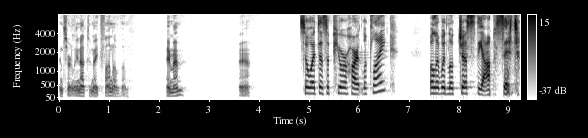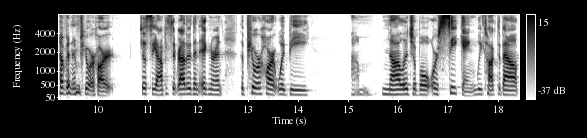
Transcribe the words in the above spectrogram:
and certainly not to make fun of them. Amen? So, what does a pure heart look like? Well, it would look just the opposite of an impure heart. Just the opposite. Rather than ignorant, the pure heart would be um, knowledgeable or seeking. We talked about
